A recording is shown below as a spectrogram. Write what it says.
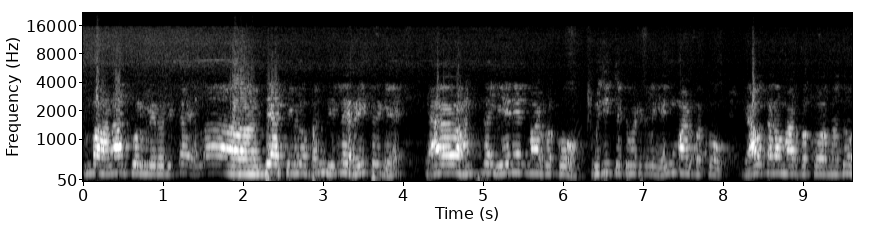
ತುಂಬಾ ಅನಾನುಕೂಲಗಳು ಎಲ್ಲ ಎಲ್ಲಾ ವಿದ್ಯಾರ್ಥಿಗಳು ಬಂದು ಇಲ್ಲೇ ರೈತರಿಗೆ ಯಾವ್ಯಾವ ಹಂತದಲ್ಲಿ ಏನೇನು ಮಾಡಬೇಕು, ಕೃಷಿ ಚಟುವಟಿಕೆಗಳು ಹೆಂಗ್ ಮಾಡಬೇಕು, ಯಾವ ತರ ಮಾಡಬೇಕು ಅನ್ನೋದು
